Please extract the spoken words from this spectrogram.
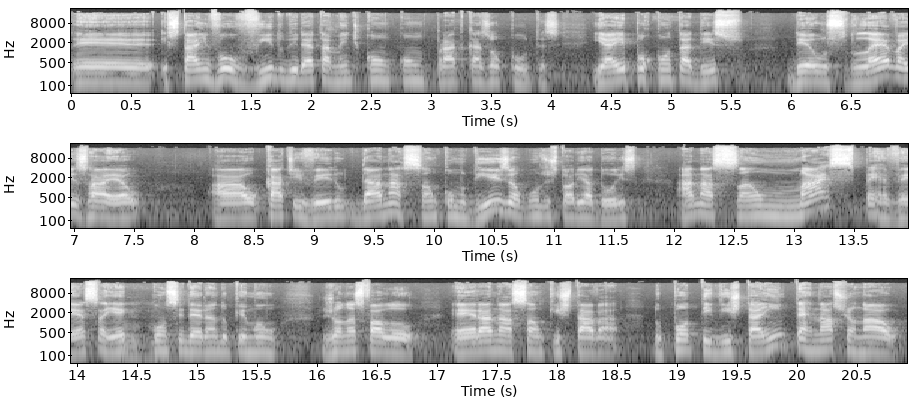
é, está envolvido diretamente com, com práticas ocultas. E aí, por conta disso, Deus leva Israel ao cativeiro da nação, como dizem alguns historiadores, a nação mais perversa, e uhum. considerando o que o irmão Jonas falou, era a nação que estava, do ponto de vista internacional,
